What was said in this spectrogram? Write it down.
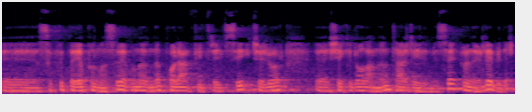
e, sıklıkla yapılması ve bunların da polen filtresi içeriyor e, şekilde olanların tercih edilmesi önerilebilir.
